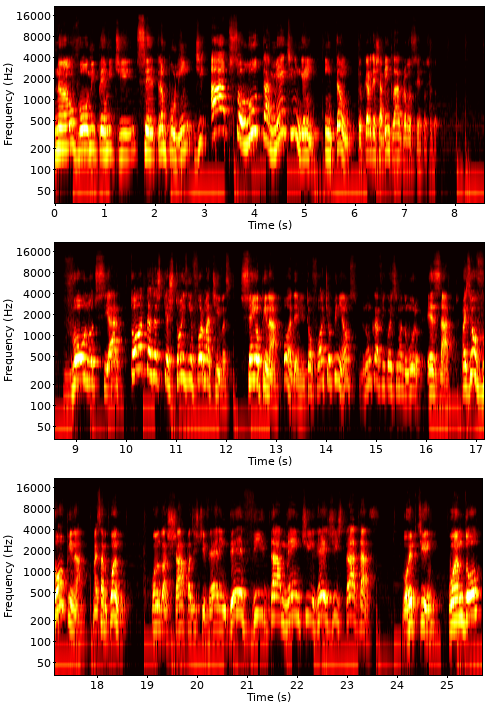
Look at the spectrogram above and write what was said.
não vou me permitir ser trampolim de absolutamente ninguém. Então, eu quero deixar bem claro para você, torcedor. Vou noticiar todas as questões informativas, sem opinar. Porra, Demi, teu forte é opinião, nunca ficou em cima do muro. Exato. Mas eu vou opinar. Mas sabe quando? Quando as chapas estiverem devidamente registradas. Vou repetir, hein? Quando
